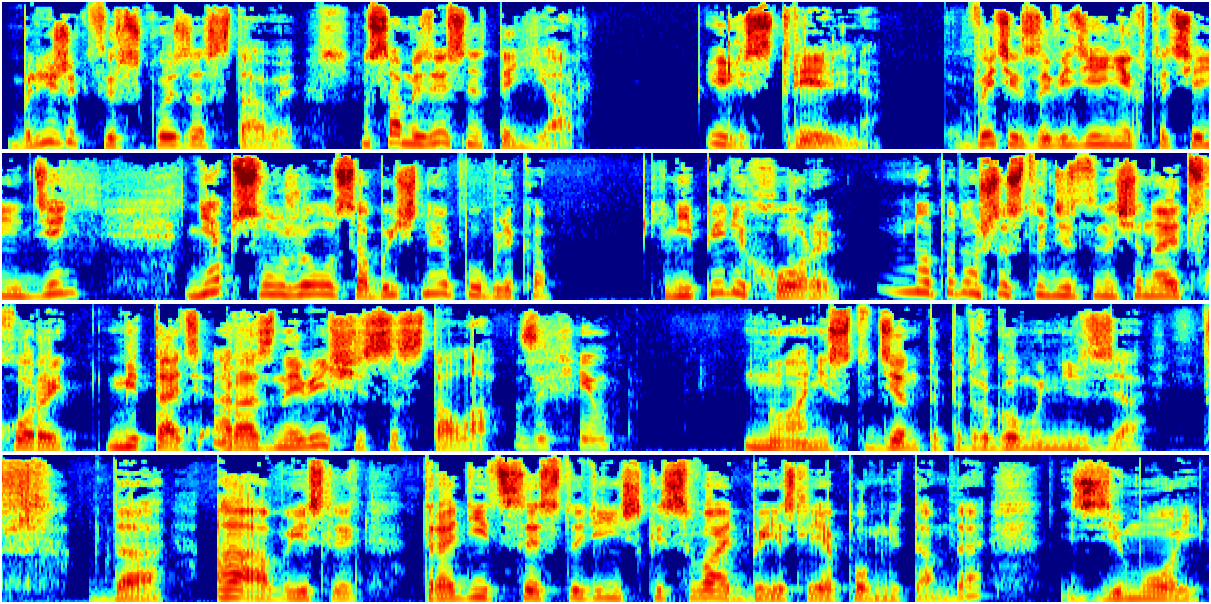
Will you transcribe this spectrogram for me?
ближе к Тверской заставе. Но самый известный – это Яр или Стрельна. В этих заведениях в Татьянин день не обслуживалась обычная публика, не пели хоры, ну, потому что студенты начинают в хоры метать разные вещи со стола. Зачем? Ну, они студенты, по-другому нельзя. Да. А, если традиция студенческой свадьбы, если я помню там, да, зимой,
